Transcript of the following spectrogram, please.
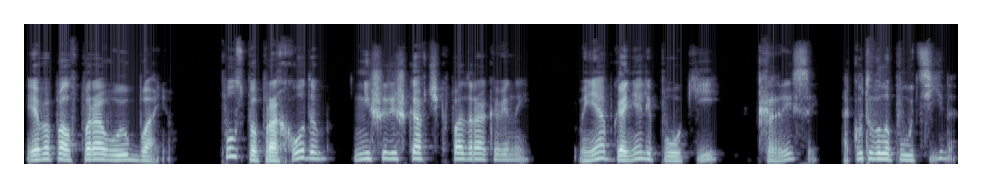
я попал в паровую баню. Полз по проходам, не шире шкафчик под раковиной. Меня обгоняли пауки, крысы, окутывала паутина.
